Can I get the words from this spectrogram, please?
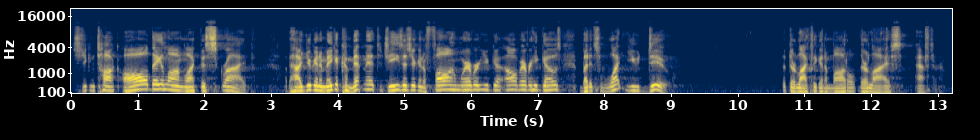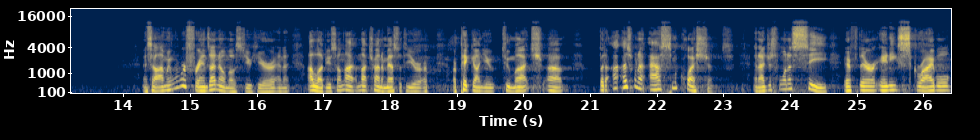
So you can talk all day long like this scribe about how you're going to make a commitment to Jesus, you're going to follow him wherever you go, wherever he goes, but it's what you do that they're likely going to model their lives after. And so, I mean, we're friends. I know most of you here, and I love you, so I'm not, I'm not trying to mess with you or, or pick on you too much. Uh, but I, just want to ask some questions, and I just want to see if there are any scribal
